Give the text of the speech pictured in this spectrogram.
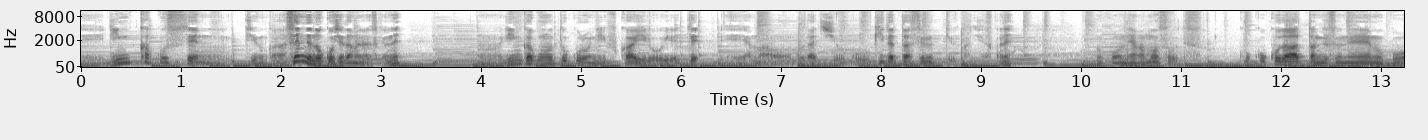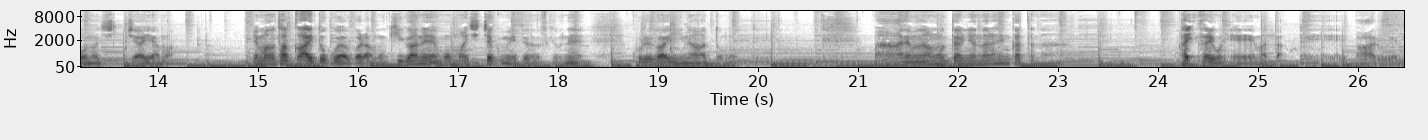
ええ輪郭線っていうんかな。線で残しちゃダメなんですけどね。うん、輪郭のところに深い色を入れて、え山を、木立をこう浮き立たせるっていう感じですかね。向こうの山もそうです。こここだわったんですよね。向こうのちっちゃい山。山の高いとこやからもう木がね、ほんまにちっちゃく見えてるんですけどね。これがいいなと思って。まあでも何もたりにはならへんかったな。はい、最後に、えー、また、えー、パール絵の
